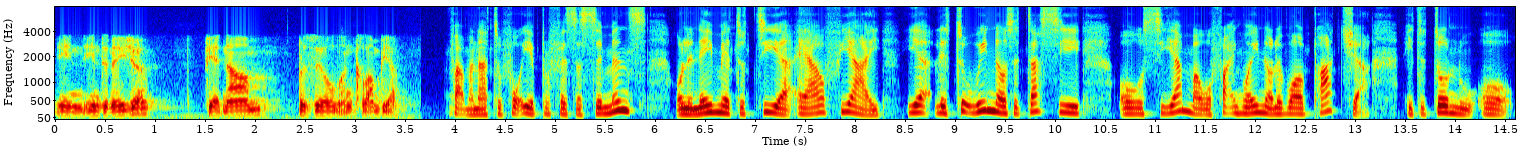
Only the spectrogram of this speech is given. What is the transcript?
in Indonesia, Vietnam, Brazil, and Colombia. Whamanatu fo i e Professor Simmons o le nei mea tia e au fiai ia le tuwina o se tasi o siama o whaingoina o le Walpacha i te tonu o.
